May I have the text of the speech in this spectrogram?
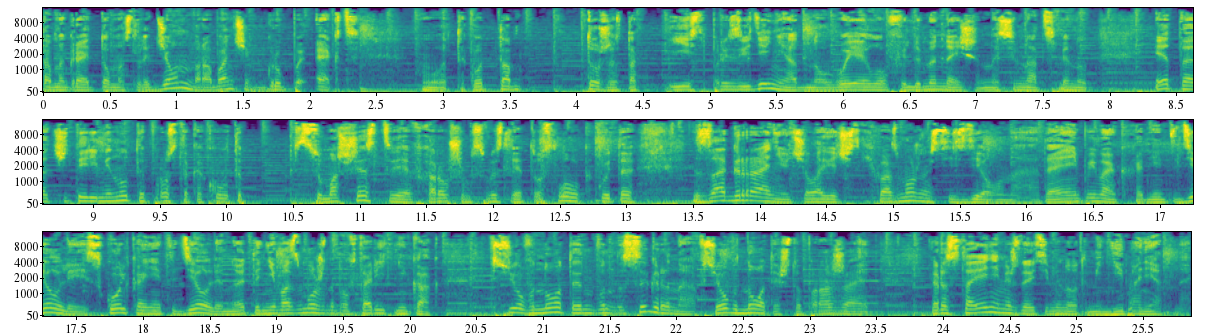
там играет Томас Ли Джон, барабанщик группы Act. Вот, так вот там тоже так, есть произведение одно, Whale of Illumination на 17 минут. Это 4 минуты просто какого-то сумасшествия в хорошем смысле этого слова, какой-то за гранью человеческих возможностей сделано. Да, я не понимаю, как они это делали и сколько они это делали, но это невозможно повторить никак. Все в ноты сыграно, все в ноты, что поражает. Расстояние между этими нотами непонятное.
